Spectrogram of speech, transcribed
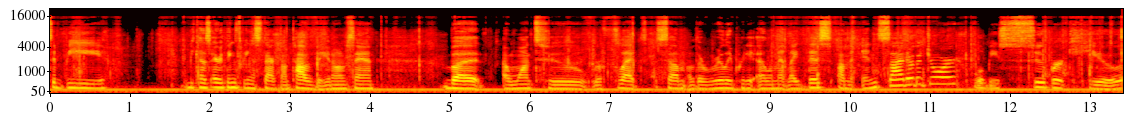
to be because everything's being stacked on top of it, you know what I'm saying? But I want to reflect some of the really pretty element like this on the inside of the drawer will be super cute.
